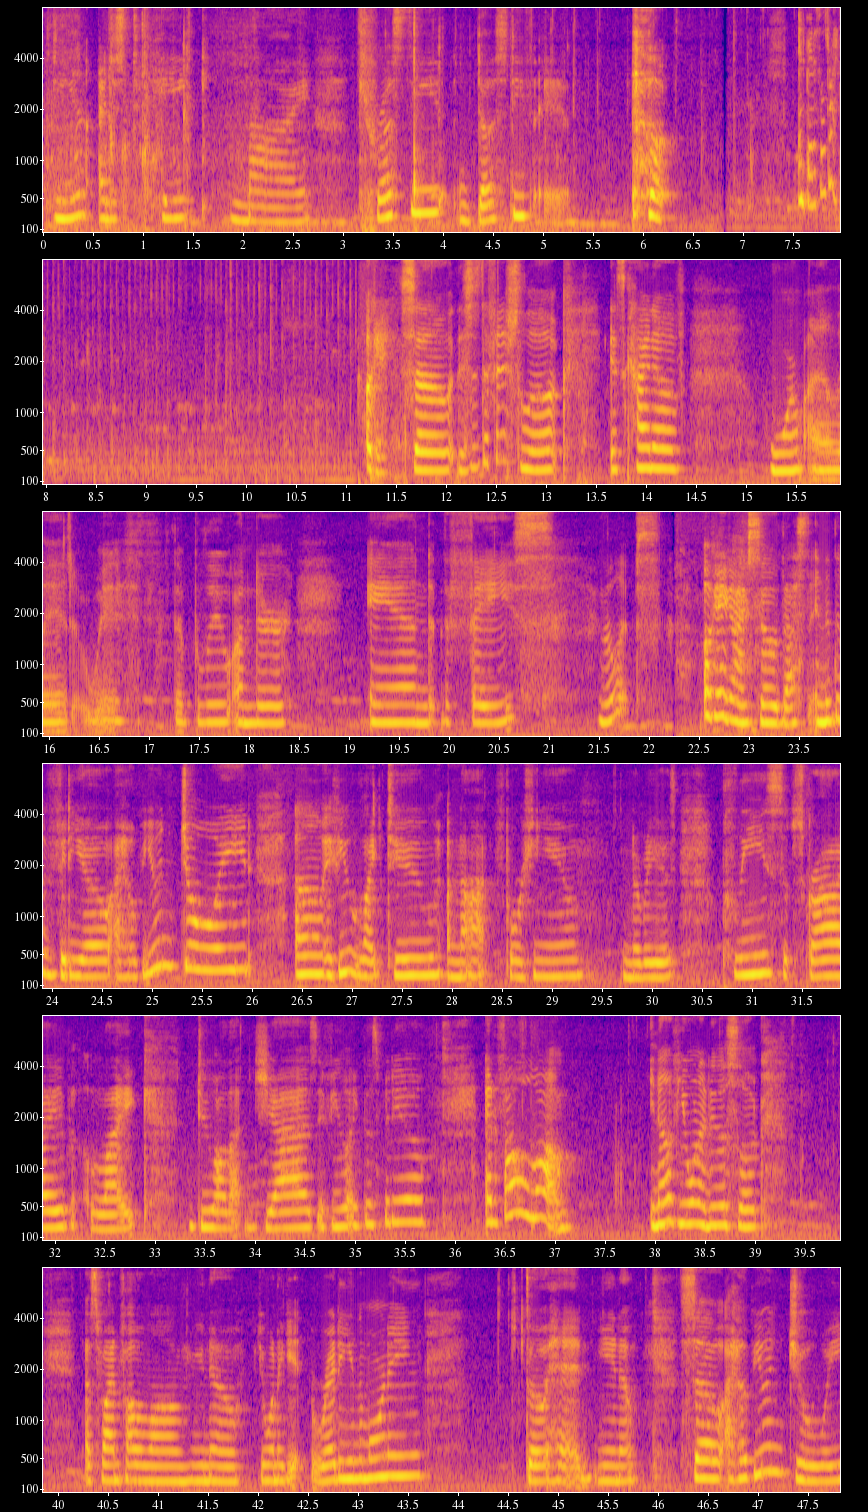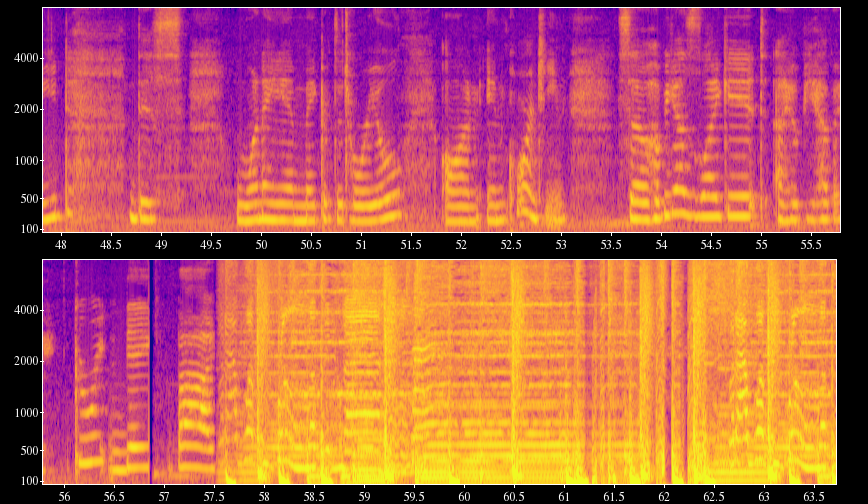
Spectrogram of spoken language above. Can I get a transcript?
Then I just take my trusty dusty fan. okay, so this is the finished look. It's kind of warm eyelid with the blue under and the face and the lips. Okay guys, so that's the end of the video. I hope you enjoyed. Um, if you like to, I'm not forcing you, nobody is. Please subscribe, like, do all that jazz if you like this video, and follow along. You know, if you want to do this look, that's fine, follow along. You know, if you want to get ready in the morning, go ahead, you know. So, I hope you enjoyed this 1 a.m. makeup tutorial on in quarantine. So hope you guys like it. I hope you have a great day. Bye. But I wasn't wrong.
